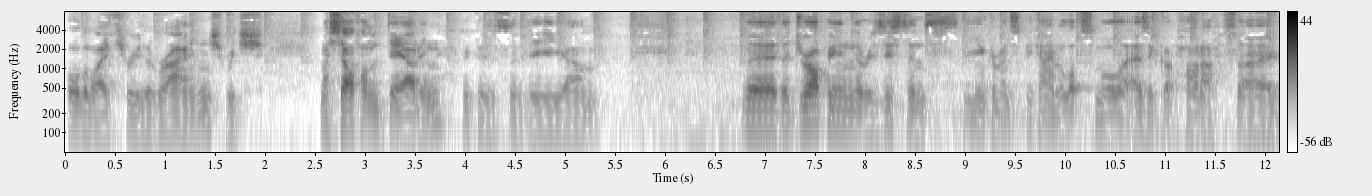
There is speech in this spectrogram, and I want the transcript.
all the way through the range, which myself I'm doubting because of the um, the the drop in the resistance, the increments became a lot smaller as it got hotter. So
